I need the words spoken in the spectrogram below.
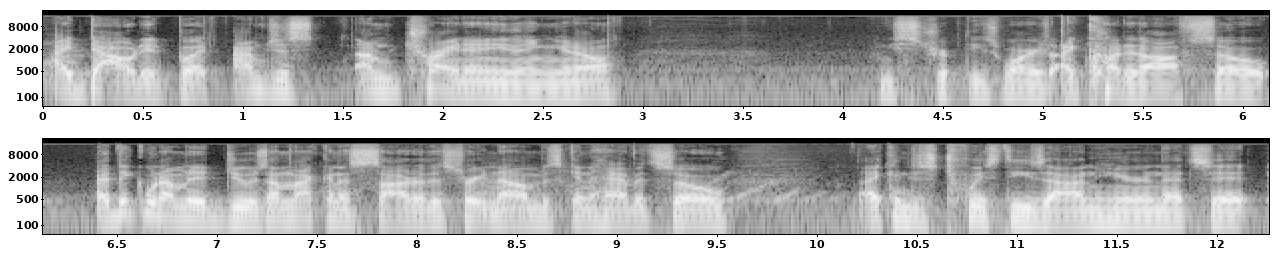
I doubt it, but I'm just I'm trying anything, you know. Let me strip these wires. I cut it off, so I think what I'm going to do is I'm not going to solder this right now. I'm just going to have it so I can just twist these on here and that's it.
